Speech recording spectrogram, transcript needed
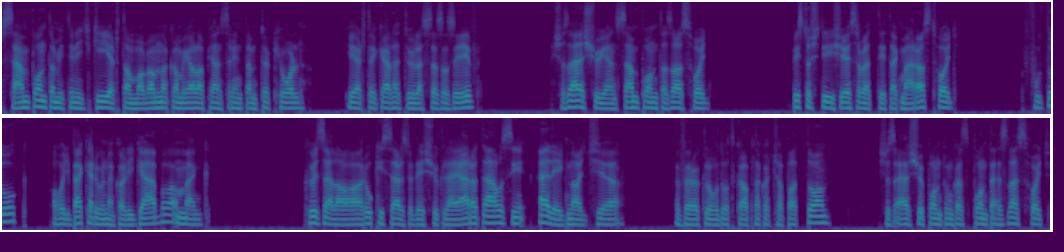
szempont, amit én így kiírtam magamnak, ami alapján szerintem tök jól értékelhető lesz ez az év. És az első ilyen szempont az az, hogy biztos ti is észrevettétek már azt, hogy futók, ahogy bekerülnek a ligába, meg közel a ruki szerződésük lejáratához, elég nagy workloadot kapnak a csapattól, és az első pontunk az pont ez lesz, hogy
